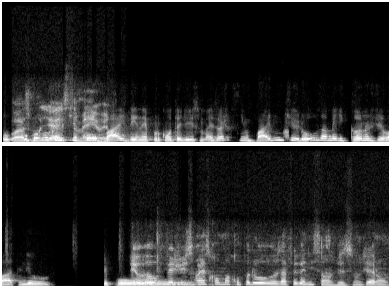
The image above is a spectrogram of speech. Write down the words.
O, As o povo mulheres também, o. Biden, né, por conta disso, mas eu acho que assim, o Biden tirou os americanos de lá, entendeu? Tipo. Eu, eu vejo isso mais como uma culpa dos Afeganistão. Às vezes não vieram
